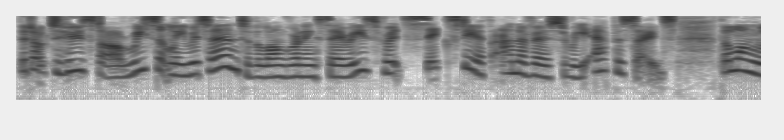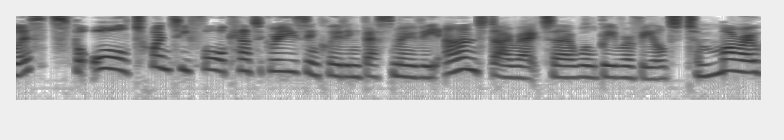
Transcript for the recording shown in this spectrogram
The Doctor Who star recently returned to the long running series for its 60th anniversary episodes. The long lists for all 24 categories, including Best Movie and Director, will be revealed tomorrow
